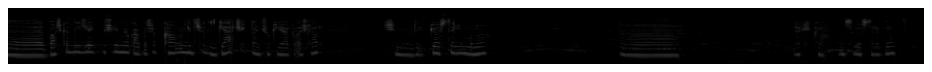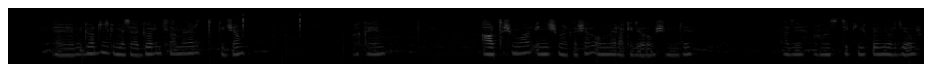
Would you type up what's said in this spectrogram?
Ee, başka diyecek bir şeyim yok arkadaşlar. Kanalın gidişatı gerçekten çok iyi arkadaşlar. Şimdi göstereyim bunu. Ee, bir dakika nasıl gösterebilirim? Ee, gördüğünüz gibi mesela görüntülenmeleri tıklayacağım. Bakayım. Artış mı var, iniş mi arkadaşlar? Onu merak ediyorum şimdi. Hadi aha yükleniyor diyor.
